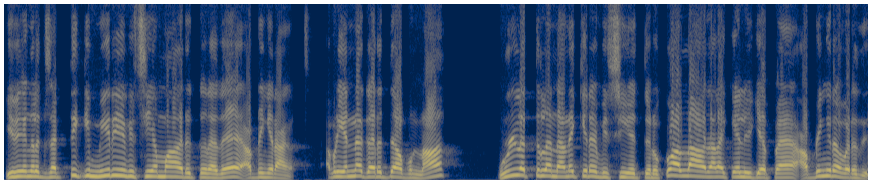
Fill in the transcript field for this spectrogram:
இது எங்களுக்கு சக்திக்கு மீறிய விஷயமா இருக்கிறது அப்படிங்கிறாங்க. அப்படி என்ன கருத்து அப்படின்னா உள்ளத்துல நினைக்கிற விஷயத்திற்கும் அல்லாஹ் அதெல்லாம் கேள்வி கேட்பேன் அப்படிங்கிற வருது.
